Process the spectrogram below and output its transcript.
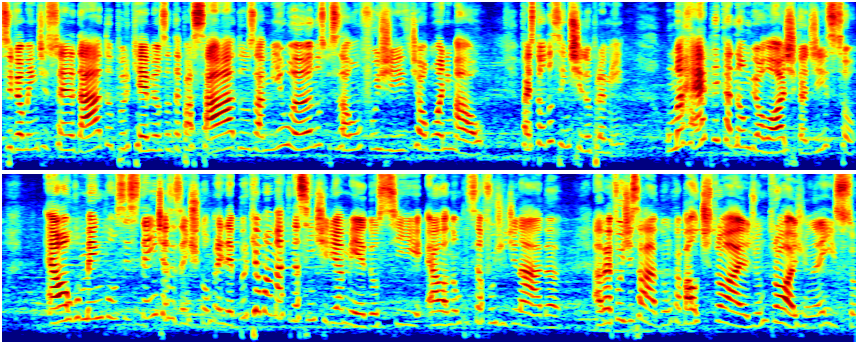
possivelmente isso é dado porque meus antepassados, há mil anos, precisavam fugir de algum animal. Faz todo sentido para mim. Uma réplica não biológica disso é algo meio inconsistente, às vezes, a gente compreender. Por que uma máquina sentiria medo se ela não precisa fugir de nada? Ela vai fugir, sei lá, de um cavalo de Troia, de um trógeno, é isso.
